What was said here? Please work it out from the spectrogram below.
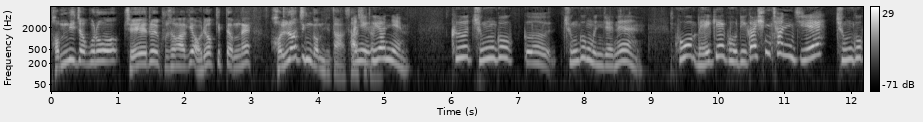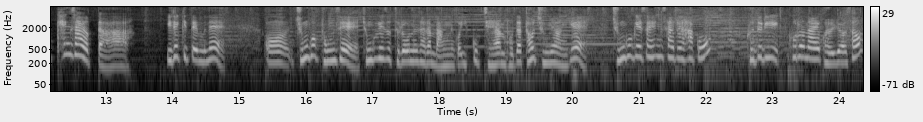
법리적으로 죄를 구성하기 어렵기 때문에 걸러진 겁니다. 사실은. 아니 의원님 그 중국 그 중국 문제는 고 매개 고리가 신천지의 중국 행사였다. 이랬기 때문에 어 중국 봉쇄, 중국에서 들어오는 사람 막는 거 입국 제한보다 더 중요한 게 중국에서 행사를 하고 그들이 코로나에 걸려서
